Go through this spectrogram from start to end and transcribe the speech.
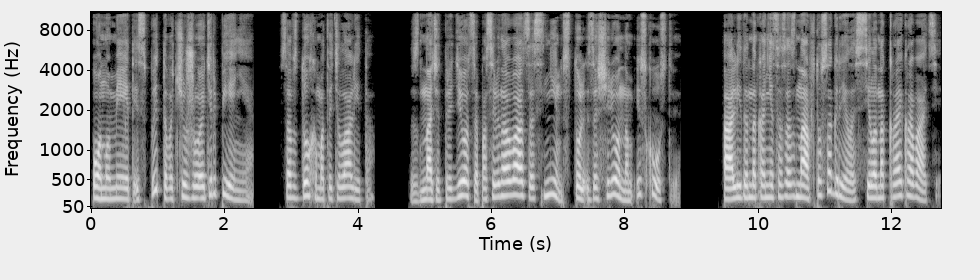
Он умеет испытывать чужое терпение», — со вздохом ответила Алита. «Значит, придется посоревноваться с ним в столь изощренном искусстве». Алита, наконец осознав, что согрелась, села на край кровати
